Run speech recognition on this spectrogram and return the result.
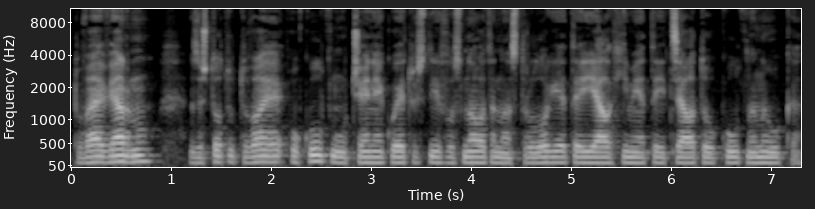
Това е вярно, защото това е окултно учение, което стои в основата на астрологията и алхимията и цялата окултна наука,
